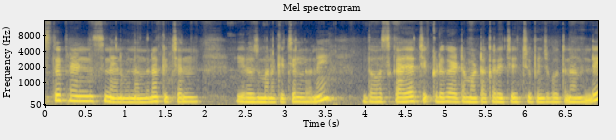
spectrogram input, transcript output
నమస్తే ఫ్రెండ్స్ నేను మీ నందన కిచెన్. ఈరోజు మన కిచెన్లోని దోసకాయ చిక్కుడుగాయ టమాటా కర్రీ చేసి చూపించబోతున్నానండి.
